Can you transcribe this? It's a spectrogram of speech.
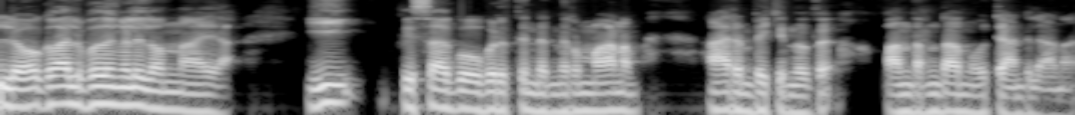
ലോകാത്ഭുതങ്ങളിലൊന്നായ ഈ പിസ ഗോപുരത്തിന്റെ നിർമ്മാണം ആരംഭിക്കുന്നത് പന്ത്രണ്ടാം നൂറ്റാണ്ടിലാണ്.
